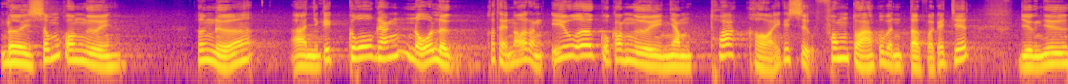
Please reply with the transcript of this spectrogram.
đời sống con người. Hơn nữa, à, những cái cố gắng nỗ lực có thể nói rằng yếu ớt của con người nhằm thoát khỏi cái sự phong tỏa của bệnh tật và cái chết dường như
